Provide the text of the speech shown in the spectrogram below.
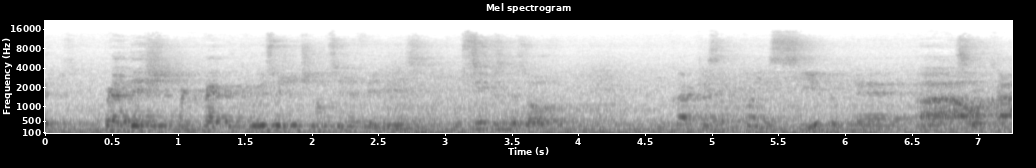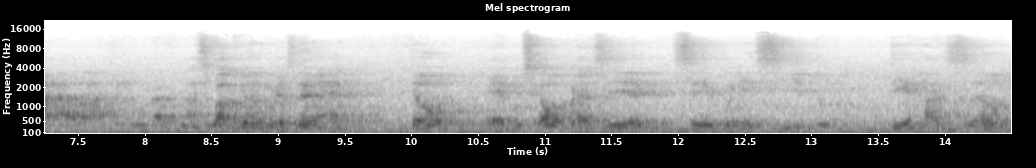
É, para deixar, para que por isso a gente não seja feliz. O simples resolve. O cara quer ser conhecido, né? Ah, ah o cara lá tem lugar As quatro âncoras, né? É. Então, é buscar o prazer, ser reconhecido, ter razão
